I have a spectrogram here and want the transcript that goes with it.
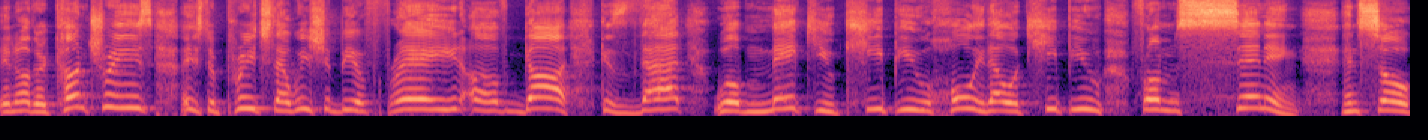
in other countries. I used to preach that we should be afraid of God because that will make you, keep you holy, that will keep you from sinning. And so,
